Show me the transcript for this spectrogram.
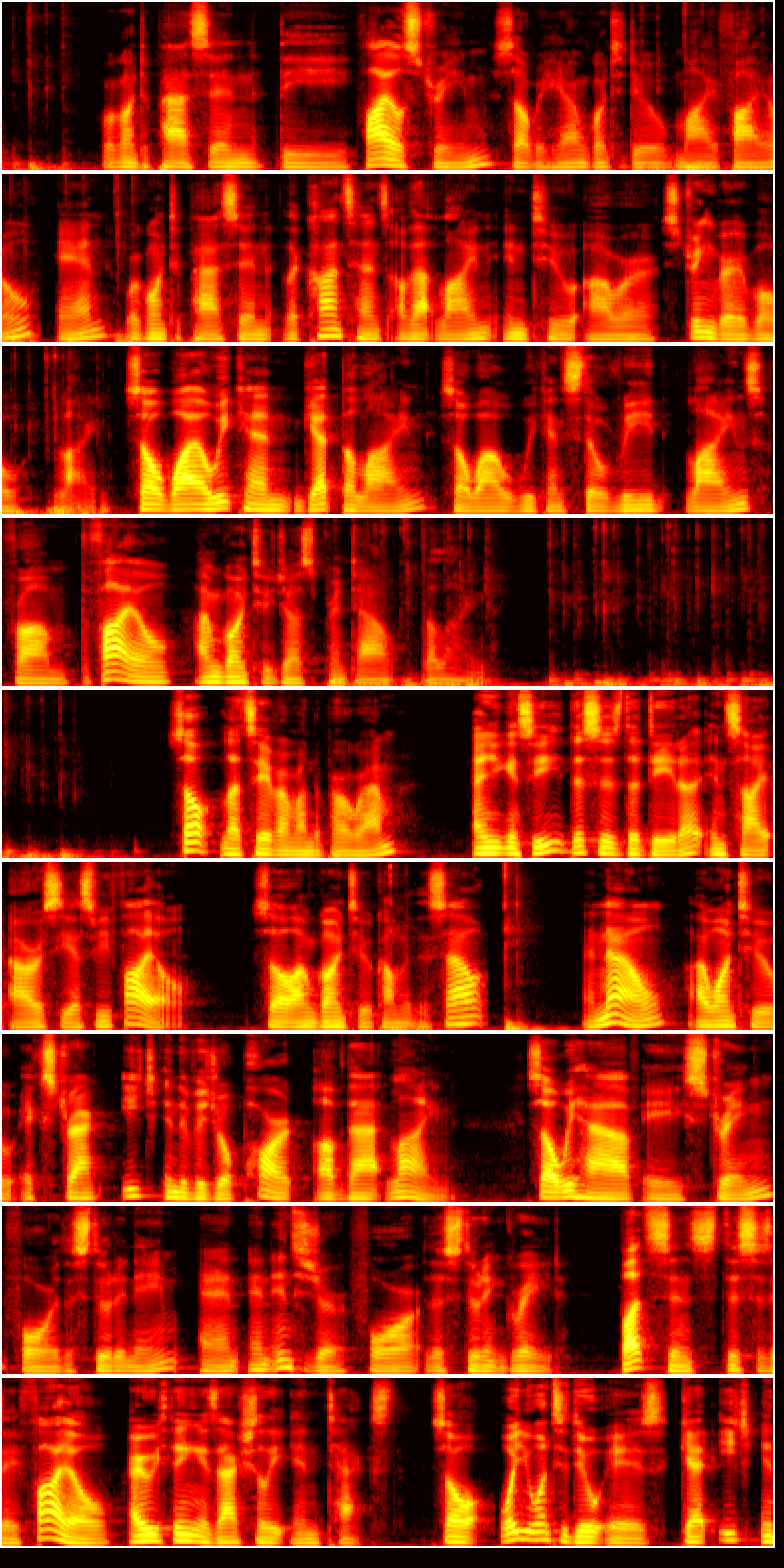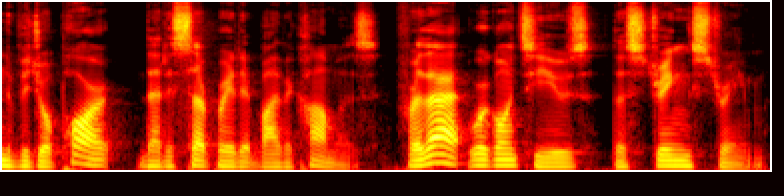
we're going to pass in the file stream. So over here, I'm going to do my file, and we're going to pass in the contents of that line into our string variable line. So while we can get the line, so while we can still read lines from the file, I'm going to just print out the line. So let's save and run the program. And you can see this is the data inside our CSV file. So I'm going to comment this out. And now I want to extract each individual part of that line. So we have a string for the student name and an integer for the student grade. But since this is a file, everything is actually in text. So what you want to do is get each individual part that is separated by the commas. For that, we're going to use the string stream.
